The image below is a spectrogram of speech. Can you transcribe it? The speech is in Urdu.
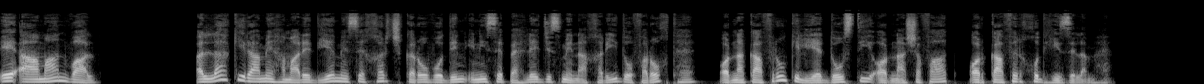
اے آمان والو، اللہ کی راہ میں ہمارے دیے میں سے خرچ کرو وہ دن انہی سے پہلے جس میں نہ خرید و فروخت ہے اور نہ کافروں کے لیے دوستی اور نہ شفات اور کافر خود ہی ظلم ہے۔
